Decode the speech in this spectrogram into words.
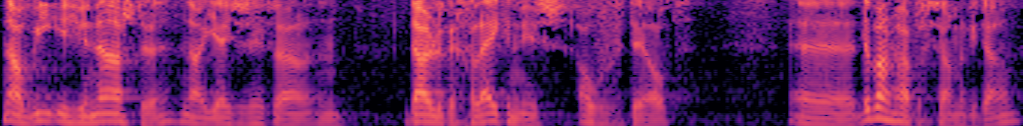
Nou, wie is je naaste? Nou, Jezus heeft daar een duidelijke gelijkenis over verteld. Uh, de barmhartige Samaritaan.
